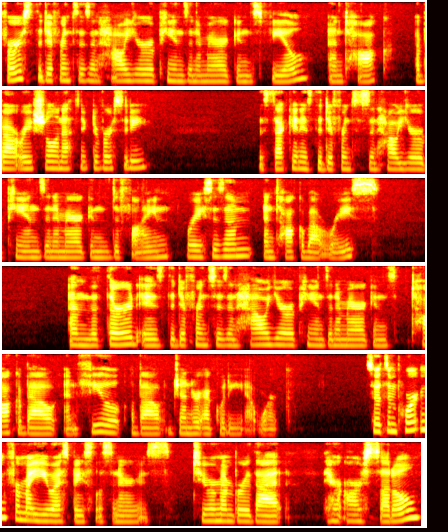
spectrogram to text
First, the differences in how Europeans and Americans feel and talk about racial and ethnic diversity. The second is the differences in how Europeans and Americans define racism and talk about race. And the third is the differences in how Europeans and Americans talk about and feel about gender equity at work. So it's important for my US based listeners to remember that there are subtle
